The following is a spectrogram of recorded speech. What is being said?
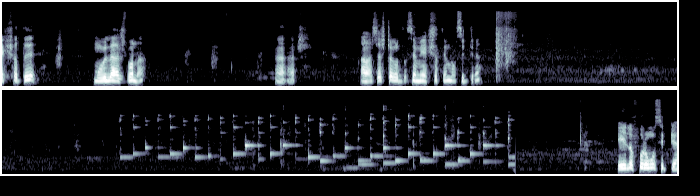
একসাথে মোবাইলে আসব না। আর আনার চেষ্টা করতেছি আমি একসাথে মসজিদটা। এই হলো পুরো মসজিদটা।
